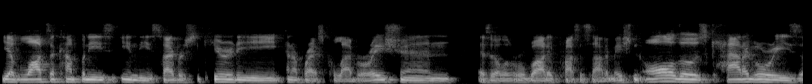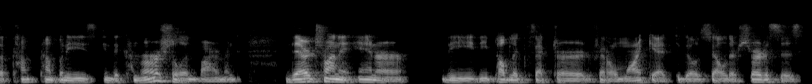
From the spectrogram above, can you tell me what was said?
you have lots of companies in the cybersecurity, enterprise collaboration, as well as robotic process automation, all those categories of com companies in the commercial environment, they're trying to enter the, the public sector federal market to go sell their services.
